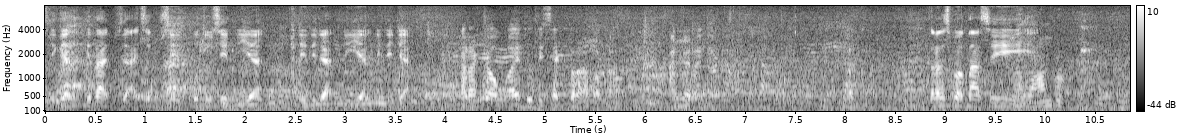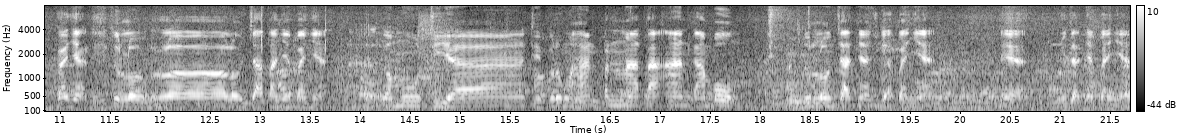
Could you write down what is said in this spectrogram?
sehingga kita bisa eksekusi putusin dia, ini tidak, dia, ini tidak. Karena KUA itu di sektor apa Pak? Anggarannya. Transportasi banyak di situ lo, lo- loncatannya banyak. Kemudian di perumahan penataan kampung itu loncatnya juga banyak, ya loncatnya banyak.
